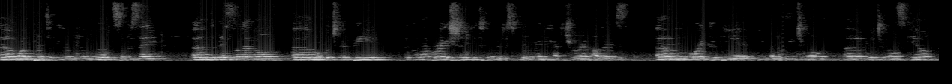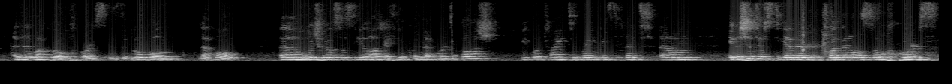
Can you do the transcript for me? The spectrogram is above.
uh, one particular node, so to say. The meso level, um, which could be the collaboration between the distributed manufacturer and others um, or it could be a, even a regional uh, regional scale. And then macro, of course, is the global level, um, which we also see a lot, I think, with networks of GOSH, people trying to bring these different um, initiatives together, but then also, of course,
